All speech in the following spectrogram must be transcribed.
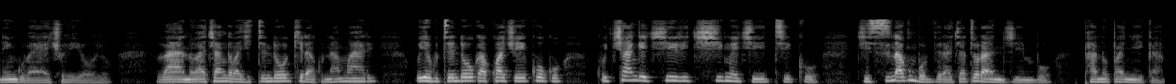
nenguva yacho iyoyo vanhu vachange vachitendeukira kuna mwari uye kutendeuka kwacho ikoko kuchange chiri chimwe chiitiko chisina kumbobvira chatora nzvimbo pano panyika.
